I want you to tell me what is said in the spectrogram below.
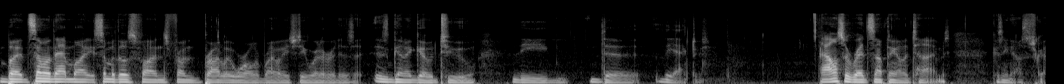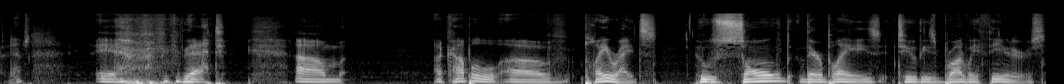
But some of that money, some of those funds from Broadway World or Broadway HD, whatever it is, is gonna go to the the the actors. I also read something on the Times because you know I subscribe to Times that um, a couple of playwrights who sold their plays to these Broadway theaters,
